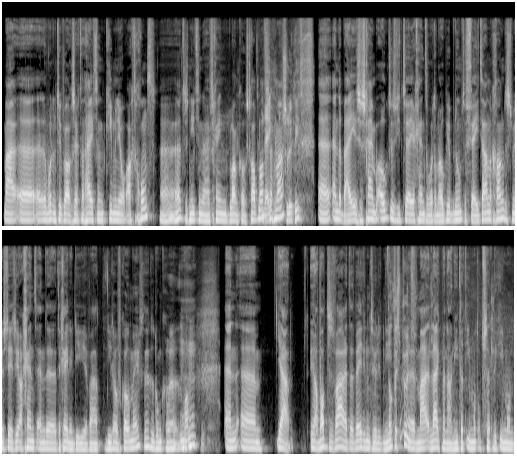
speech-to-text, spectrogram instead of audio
Maar uh, er wordt natuurlijk wel gezegd dat hij heeft een crimineel achtergrond. Uh, het is niet, hij heeft geen blanco strafblad, nee, zeg maar absoluut niet. Uh, en daarbij is er schijnbaar ook, dus die twee agenten wordt dan ook weer benoemd, de VETA aan de gang. Dus tenminste die agent en de, degene die, eh, waar, die het overkomen heeft, hè, de donkere man. Mm -hmm. En um, ja, ja, wat is waarheid, dat weet ik natuurlijk niet. Dat is punt. Uh, maar het lijkt me nou niet dat iemand opzettelijk iemand...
